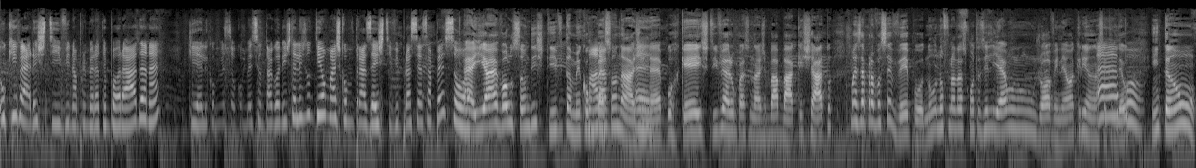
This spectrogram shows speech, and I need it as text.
o que era Steve na primeira temporada, né? Que ele começou como esse antagonista, eles não tinham mais como trazer Steve pra ser essa pessoa. É, e a evolução de Steve também como Marav- personagem, é. né? Porque Steve era um personagem babaca e chato, mas é pra você ver, pô. No, no final das contas, ele é um, jovem, ele é uma criança, É, entendeu? pô. Então,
